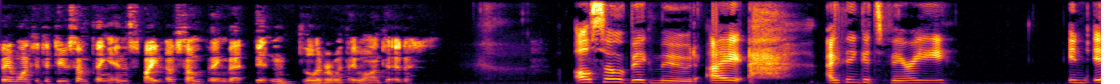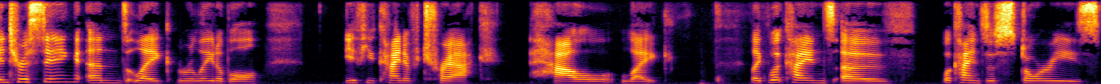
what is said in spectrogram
they wanted to do something in spite of something that didn't deliver what they wanted. Also a big mood. I I think it's very in- interesting and like relatable if you kind of track how like like what kinds of what kinds of stories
